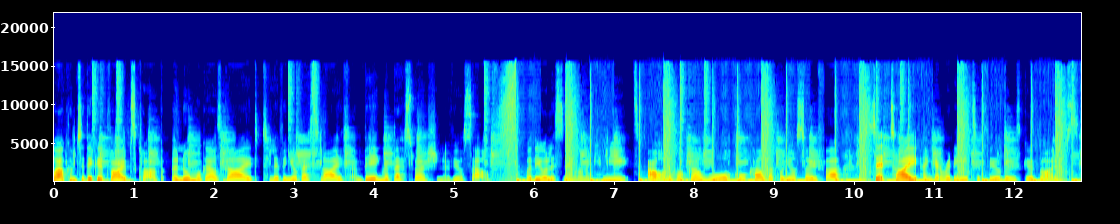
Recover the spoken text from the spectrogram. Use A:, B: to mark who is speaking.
A: Welcome to the Good Vibes Club, a normal girl's guide to living your best life and being the best version of yourself. Whether you're listening on a commute, out on a hot girl walk, or curled up on your sofa, sit tight and get ready to feel those good vibes.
